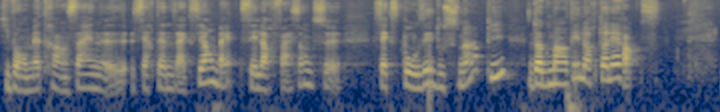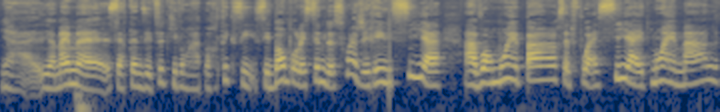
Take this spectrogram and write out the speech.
qui vont mettre en scène euh, certaines actions. Ben c'est leur façon de se- s'exposer doucement puis d'augmenter leur tolérance. Il y, a, même euh, certaines études qui vont rapporter que c'est bon pour l'estime de soi. J'ai réussi à, avoir moins peur cette fois-ci, à être moins mal.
